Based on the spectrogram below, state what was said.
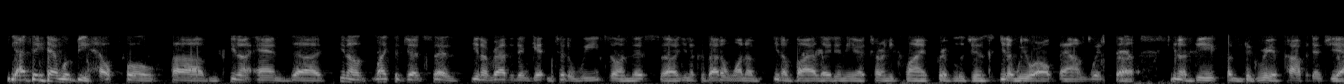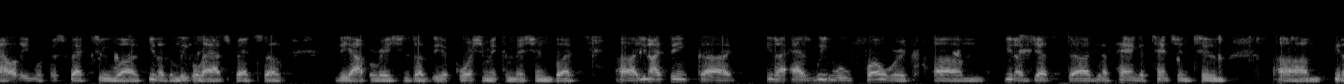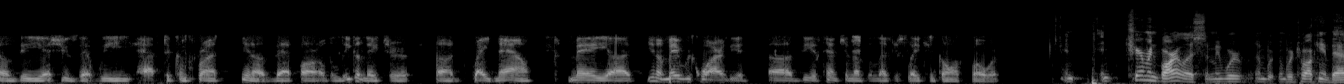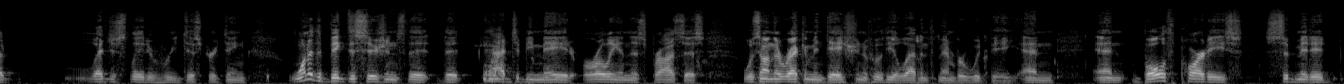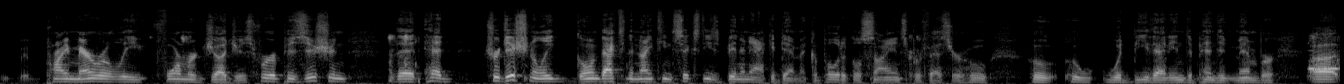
Yeah, I think that would be helpful. Um, you know, and uh, you know, like the judge says, you know, rather than get into the weeds on this, uh, you know, because I don't want to, you know, violate any attorney-client privileges. You know, we were all bound with, uh, you know, the degree of confidentiality with respect to, uh, you know, the legal aspects of the operations of the apportionment commission. But, uh, you know, I think, uh, you know, as we move forward, um, you know, just uh, you know, paying attention to um, you know, the issues that we have to confront, you know, that are of a legal nature uh, right now may, uh, you know, may require the uh, the attention of the legislature going forward. And, and Chairman Barlas, I mean, we're we're talking about legislative redistricting. One of the big decisions that that had to be made early in this process was on the recommendation of who the 11th member would be, and and both parties submitted primarily former judges for a position that had traditionally, going back to the 1960s, been an academic, a political science professor who who who would be that independent member. Uh,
